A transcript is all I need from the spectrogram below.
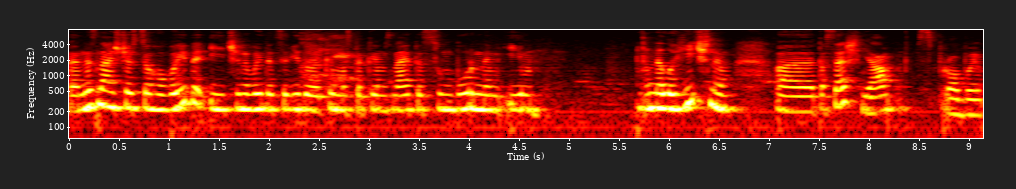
Е, Не знаю, що з цього вийде, і чи не вийде це відео якимось таким, знаєте, сумбурним і нелогічним, та все ж я спробую.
